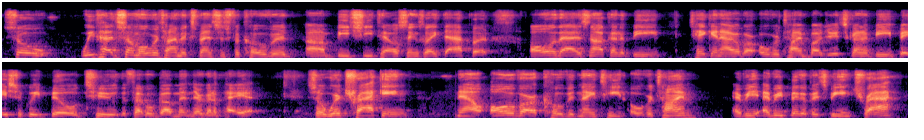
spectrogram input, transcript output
So we've had some overtime expenses for COVID, um, beach details, things like that, but all of that is not going to be taken out of our overtime budget. It's going to be basically billed to the federal government and they're going to pay it. So we're tracking now all of our COVID-19 overtime. Every, every bit of it's being tracked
